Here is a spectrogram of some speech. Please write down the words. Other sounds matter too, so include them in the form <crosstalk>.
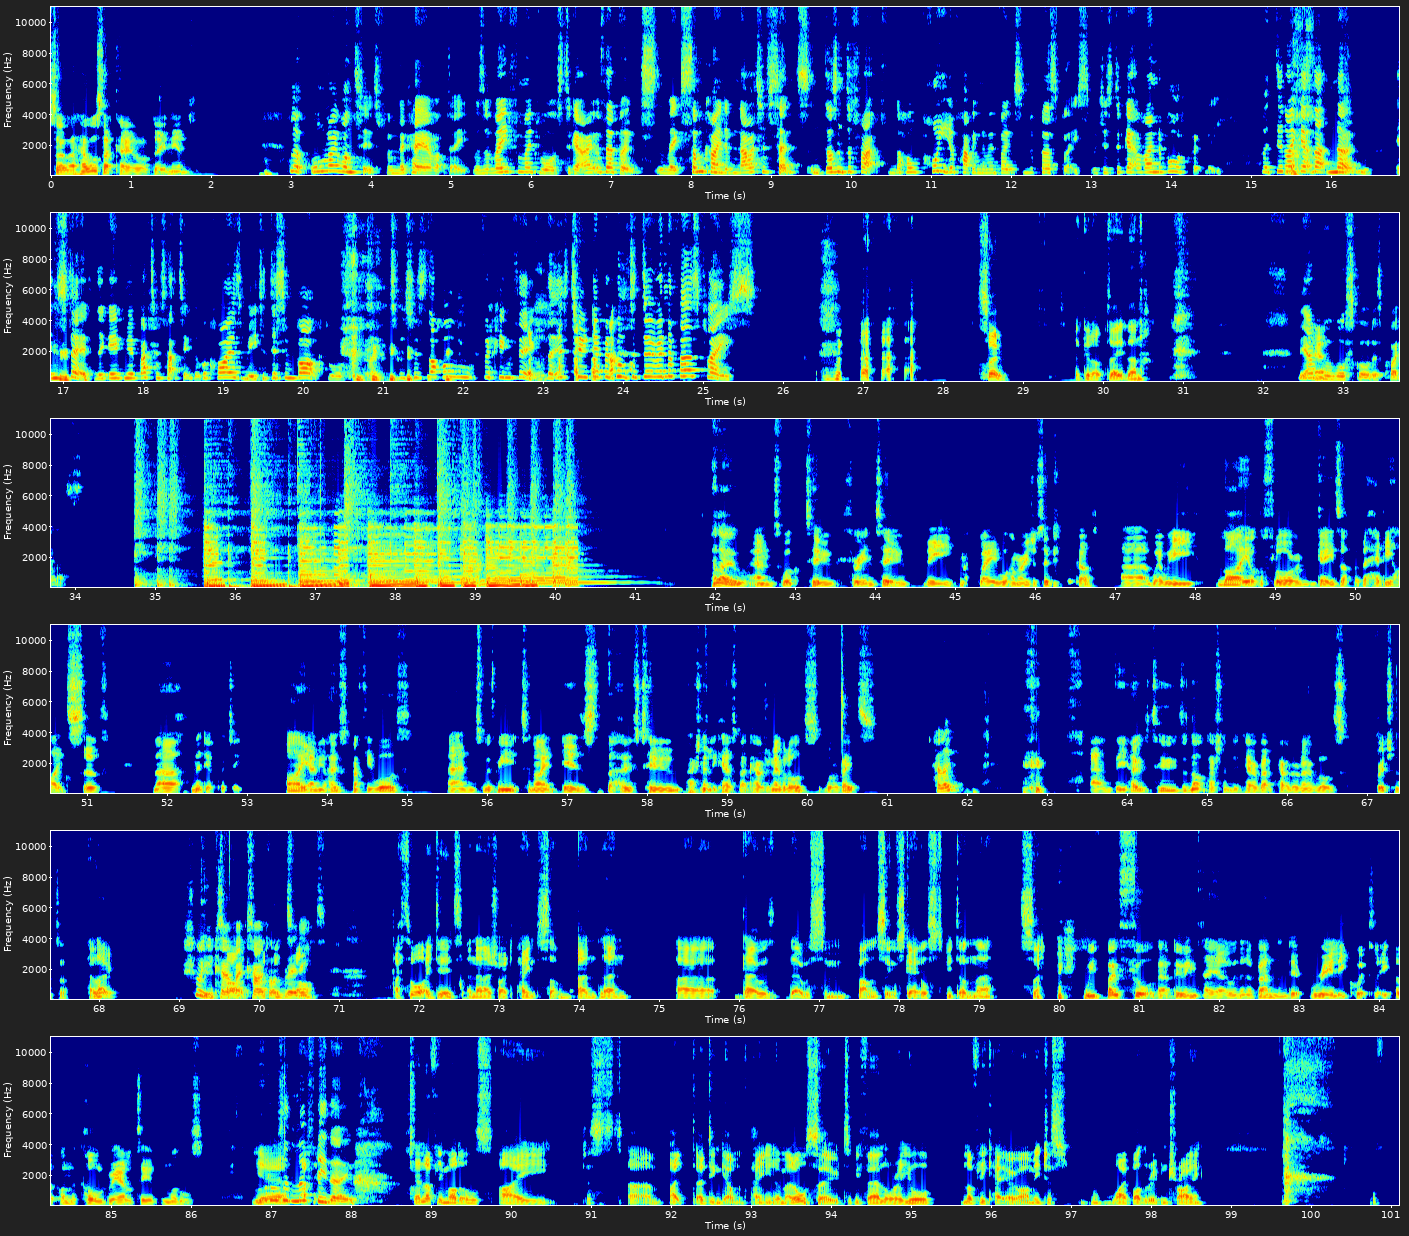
So, uh, how was that KO update in the end? Look, all I wanted from the KO update was a way for my dwarves to get out of their boats that makes some kind of narrative sense and doesn't detract from the whole point of having them in boats in the first place, which is to get around the board quickly. But did I get that? No. <laughs> Instead, they gave me a battle tactic that requires me to disembark dwarves from boats, <laughs> which is the whole freaking thing that is too difficult to do in the first place. <laughs> so, a good update then. <laughs> The Admiral Warscroll is quite nice. Hello, and welcome to 3 and 2, the Match Play Warhammer Age of Sigmar podcast, uh, where we lie on the floor and gaze up at the heady heights of uh, mediocrity. I am your host, Matthew Ward, and with me tonight is the host who passionately cares about Kharadron Overlords, Laura Bates. Hello. <laughs> and the host who does not passionately care about Kharadron Overlords, Rich Nutter. Hello. Sure, you care about Kharadron, really. I thought I did, and then I tried to paint some, and then uh, there was there was some balancing of scales to be done there. So <laughs> we both thought about doing KO and then abandoned it really quickly upon the cold reality of the models. Yeah, models are lovely though. They're lovely models. I just um, I I didn't get on with painting them, and also to be fair, Laura, your lovely KO army just why bother even trying? <laughs>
